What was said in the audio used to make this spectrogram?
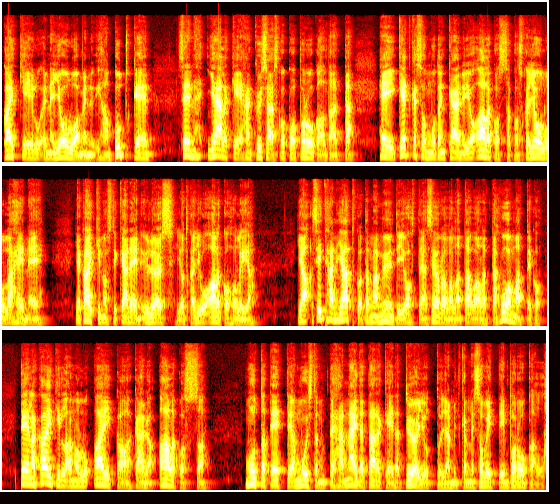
Kaikki ei ollut ennen joulua mennyt ihan putkeen. Sen jälkeen hän kysäsi koko porukalta, että hei, ketkä on muuten käynyt jo alkossa, koska joulu lähenee. Ja kaikki nosti käden ylös, jotka juo alkoholia – ja sitten hän jatkoi tämä myyntijohtaja seuraavalla tavalla, että huomaatteko, teillä kaikilla on ollut aikaa käydä alkossa, mutta te ette ole muistanut tehdä näitä tärkeitä työjuttuja, mitkä me sovittiin porukalla.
